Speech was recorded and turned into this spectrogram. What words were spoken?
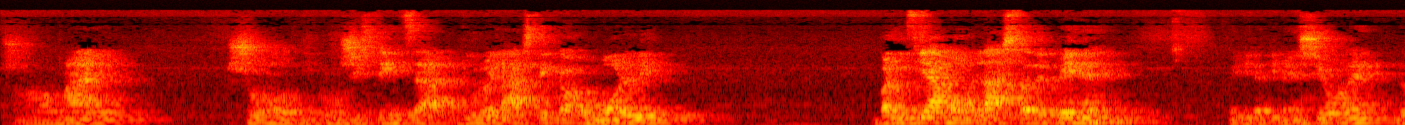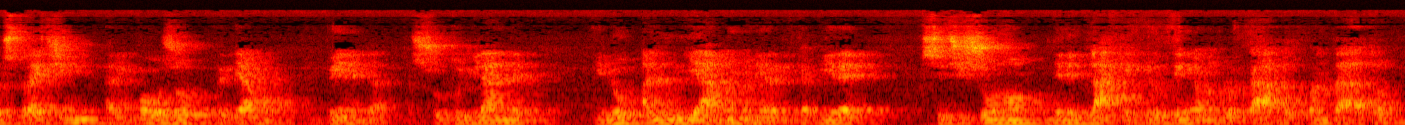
sono normali, sono di consistenza duro-elastica o molli. Valutiamo l'asta del pene, quindi la dimensione, lo stretching a riposo, prendiamo il pene da, sotto il glande e lo allunghiamo in maniera di capire se ci sono delle placche che lo tengano bloccato o quant'altro.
